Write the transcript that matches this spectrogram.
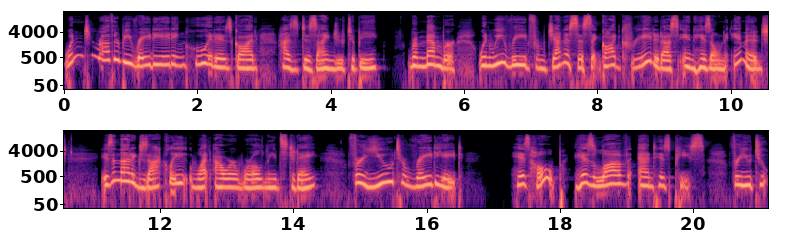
wouldn't you rather be radiating who it is God has designed you to be? Remember, when we read from Genesis that God created us in his own image, isn't that exactly what our world needs today? For you to radiate his hope, his love, and his peace, for you to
